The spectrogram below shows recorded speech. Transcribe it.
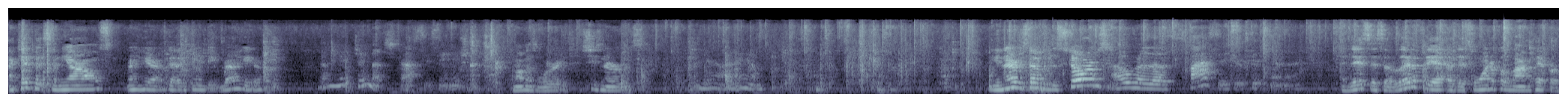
I could put some y'alls right here. I've got a candy right here. Don't get too much spices in it. Mama's worried. She's nervous. Yeah, I am. You nervous over the storms? Over the spices you're putting in there. And this is a little bit of this wonderful lime pepper.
